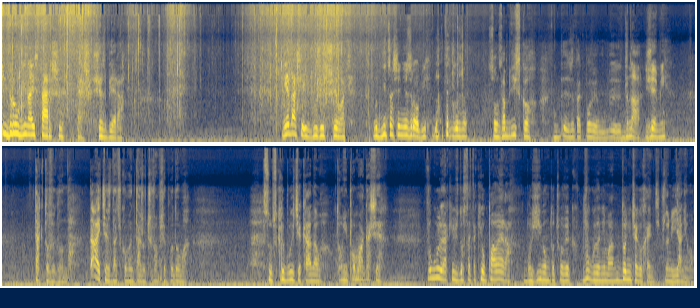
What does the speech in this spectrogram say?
I drugi najstarszy też się zbiera. Nie da się ich dłużej trzymać. Spódnica się nie zrobi, dlatego że są za blisko, że tak powiem, dna ziemi. Tak to wygląda. Dajcie znać w komentarzu, czy Wam się podoba subskrybujcie kanał, to mi pomaga się w ogóle jakiegoś dostać takiego powera, bo zimą to człowiek w ogóle nie ma do niczego chęci, przynajmniej ja nie mam.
